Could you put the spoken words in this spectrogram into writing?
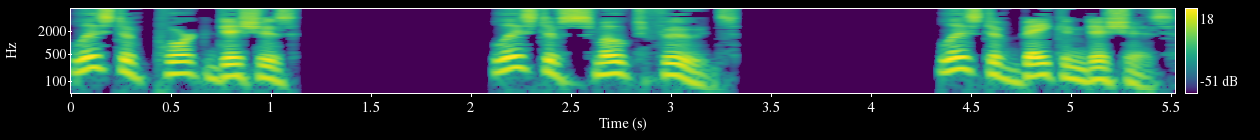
List of pork dishes. List of smoked foods. List of bacon dishes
